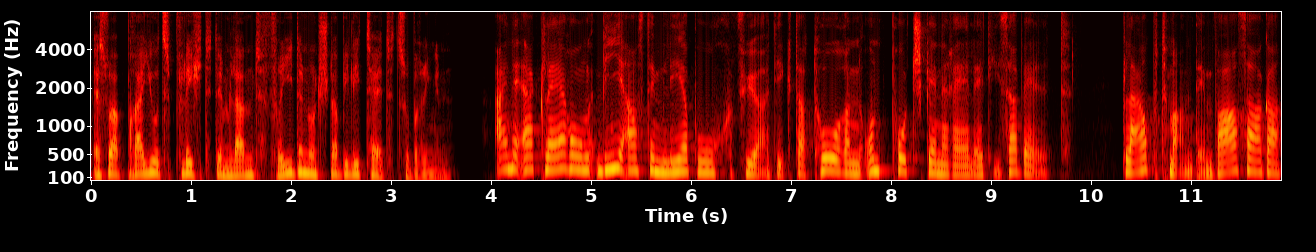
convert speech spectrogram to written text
Es war Prajuts Pflicht, dem Land Frieden und Stabilität zu bringen. Eine Erklärung wie aus dem Lehrbuch für Diktatoren und Putschgeneräle dieser Welt. Glaubt man dem Wahrsager,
